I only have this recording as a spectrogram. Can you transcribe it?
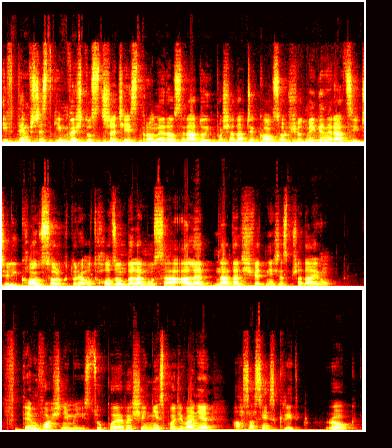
i w tym wszystkim weź tu z trzeciej strony rozraduj posiadaczy konsol siódmej generacji, czyli konsol, które odchodzą do lamusa, ale nadal świetnie się sprzedają. W tym właśnie miejscu pojawia się niespodziewanie Assassin's Creed Rogue.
